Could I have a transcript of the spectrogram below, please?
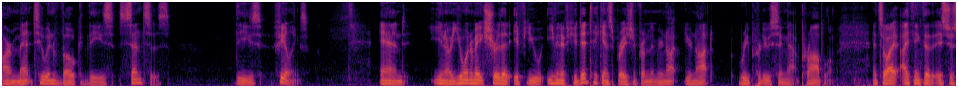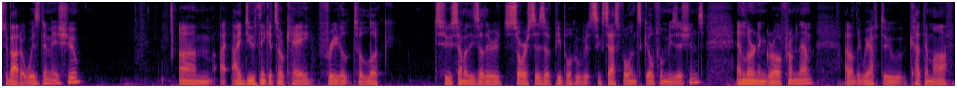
are meant to invoke these senses these feelings. And you know you want to make sure that if you even if you did take inspiration from them you're not you're not reproducing that problem. And so i, I think that it's just about a wisdom issue um, I, I do think it's okay for you to, to look to some of these other sources of people who are successful and skillful musicians and learn and grow from them i don't think we have to cut them off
